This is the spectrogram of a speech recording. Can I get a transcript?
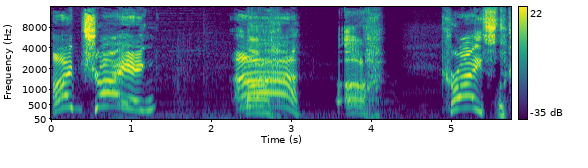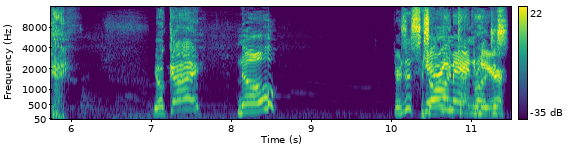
I'm trying! Ah! Ugh. Christ! Okay. You okay? No! There's a scary right, man Kakarot. here. Just,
